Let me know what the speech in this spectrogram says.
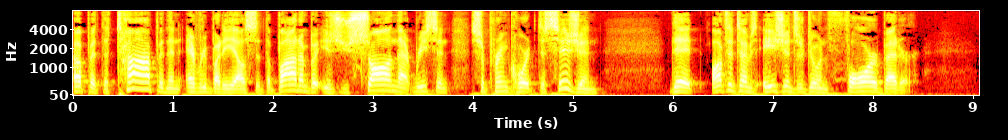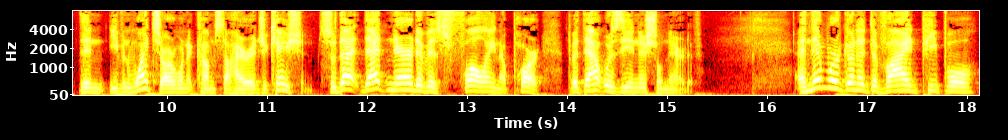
up at the top and then everybody else at the bottom. But as you saw in that recent Supreme Court decision, that oftentimes Asians are doing far better than even whites are when it comes to higher education. So that, that narrative is falling apart, but that was the initial narrative. And then we're going to divide people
